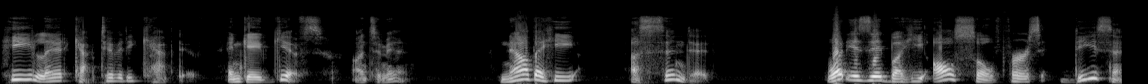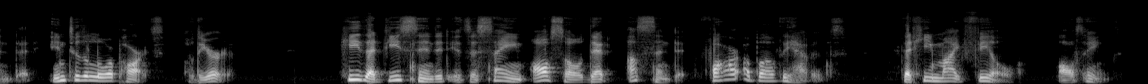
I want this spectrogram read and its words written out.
he led captivity captive and gave gifts unto men. Now that he ascended, what is it but he also first descended into the lower parts of the earth? He that descended is the same also that ascended far above the heavens, that he might fill all things.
